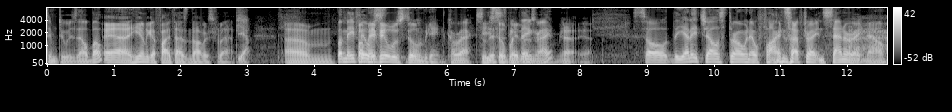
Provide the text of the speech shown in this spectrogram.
him to his elbow. Yeah, he only got five thousand dollars for that. Yeah. Um, But Mayfield. but was- Mayfield was still in the game. correct. So he this still played the thing, rest of the right? game. Yeah, yeah. So the NHL is throwing out fines left, right, and center right now.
